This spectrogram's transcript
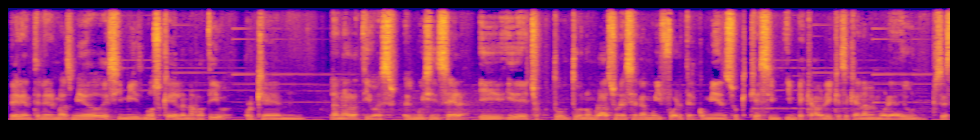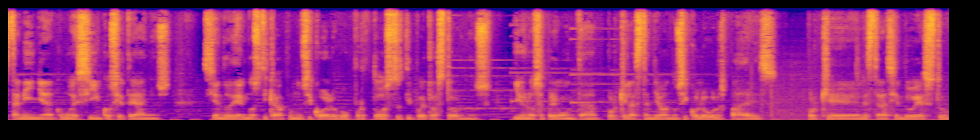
deberían tener más miedo de sí mismos que de la narrativa, porque mm, la narrativa es, es muy sincera y, de hecho tú, tú nombrabas una escena muy fuerte al comienzo que, es impecable y que se queda en la memoria de uno. Pues esta niña como de 5 o 7 años siendo diagnosticada por un psicólogo por todo este tipo de trastornos y uno se pregunta por qué la están llevando un psicólogo los padres, por qué le están haciendo esto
